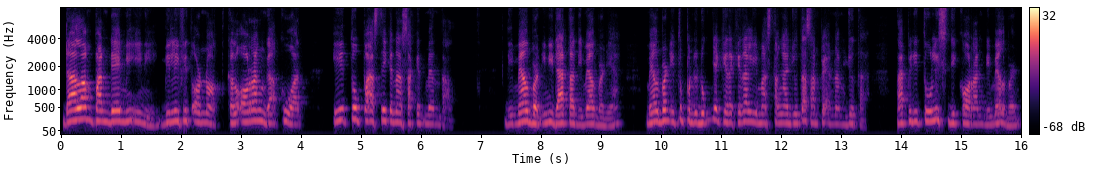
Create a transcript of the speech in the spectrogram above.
dalam pandemi ini, believe it or not, kalau orang nggak kuat, itu pasti kena sakit mental. di Melbourne, ini data di Melbourne ya. Melbourne itu penduduknya kira-kira lima setengah juta sampai 6 juta. Tapi ditulis di koran di Melbourne,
